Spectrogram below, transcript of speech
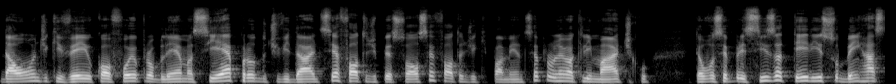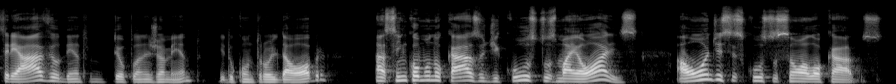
da onde que veio, qual foi o problema, se é produtividade, se é falta de pessoal, se é falta de equipamento, se é problema climático. Então você precisa ter isso bem rastreável dentro do teu planejamento e do controle da obra, assim como no caso de custos maiores, aonde esses custos são alocados?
